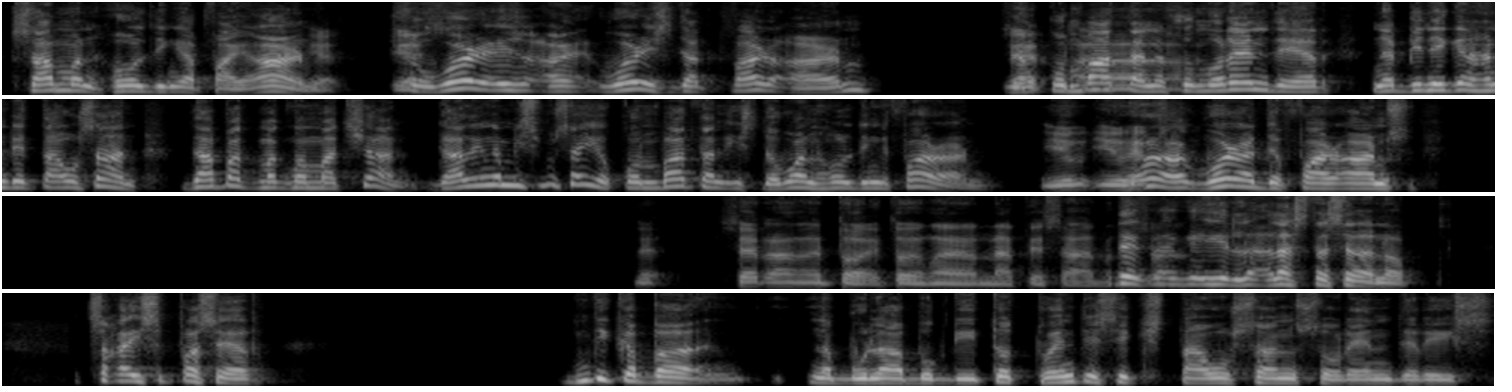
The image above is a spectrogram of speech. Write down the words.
someone holding a firearm. yeah, So, yes. where is, uh, where is that firearm ng Sir, combatant na uh, sumurrender na binigyan 100,000? Dapat magmamatch yan. Galing na mismo sa'yo, combatant is the one holding the firearm. you you Where have are, where are the firearms? Sir ang ito ito nga natin sa ano Hindi, sa- last na sir, ano. At saka isa pa, sir, hindi ka ba nabulabog dito? 26,000 surrenderies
